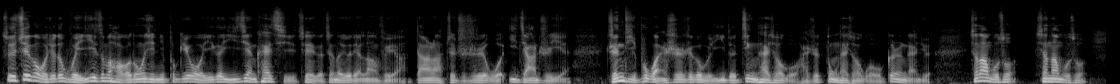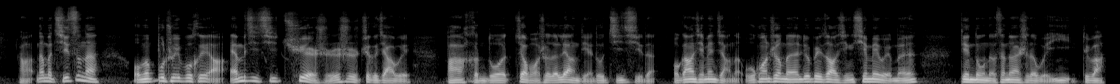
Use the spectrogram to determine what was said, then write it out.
所以这个我觉得尾翼这么好个东西，你不给我一个一键开启，这个真的有点浪费啊。当然了，这只是我一家之言。整体不管是这个尾翼的静态效果还是动态效果，我个人感觉相当不错，相当不错。好，那么其次呢，我们不吹不黑啊，MG7 确实是这个价位把很多轿跑车的亮点都集齐的。我刚刚前面讲的无框车门、溜背造型、掀背尾门、电动的三段式的尾翼，对吧？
